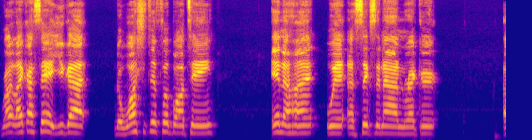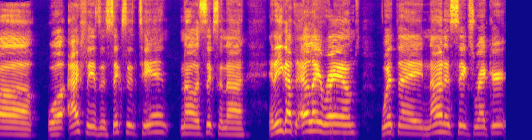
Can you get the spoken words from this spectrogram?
right, like I said, you got the Washington football team in the hunt with a six and nine record. Uh, well, actually, is it six and ten? No, it's six and nine. And then you got the LA Rams with a nine and six record,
